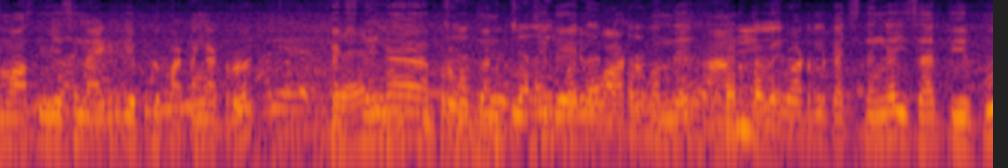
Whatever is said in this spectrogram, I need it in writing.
మోసం చేసే నాయకుడికి ఎప్పుడు పట్టం కట్టరు. ఖచ్చితంగా ప్రభుత్వానికి పూర్తి ధైర్యం వాటర్ ఉంది ఆంధ్రప్రదేశ్ వాటర్లు ఖచ్చితంగా ఈసారి తీర్పు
